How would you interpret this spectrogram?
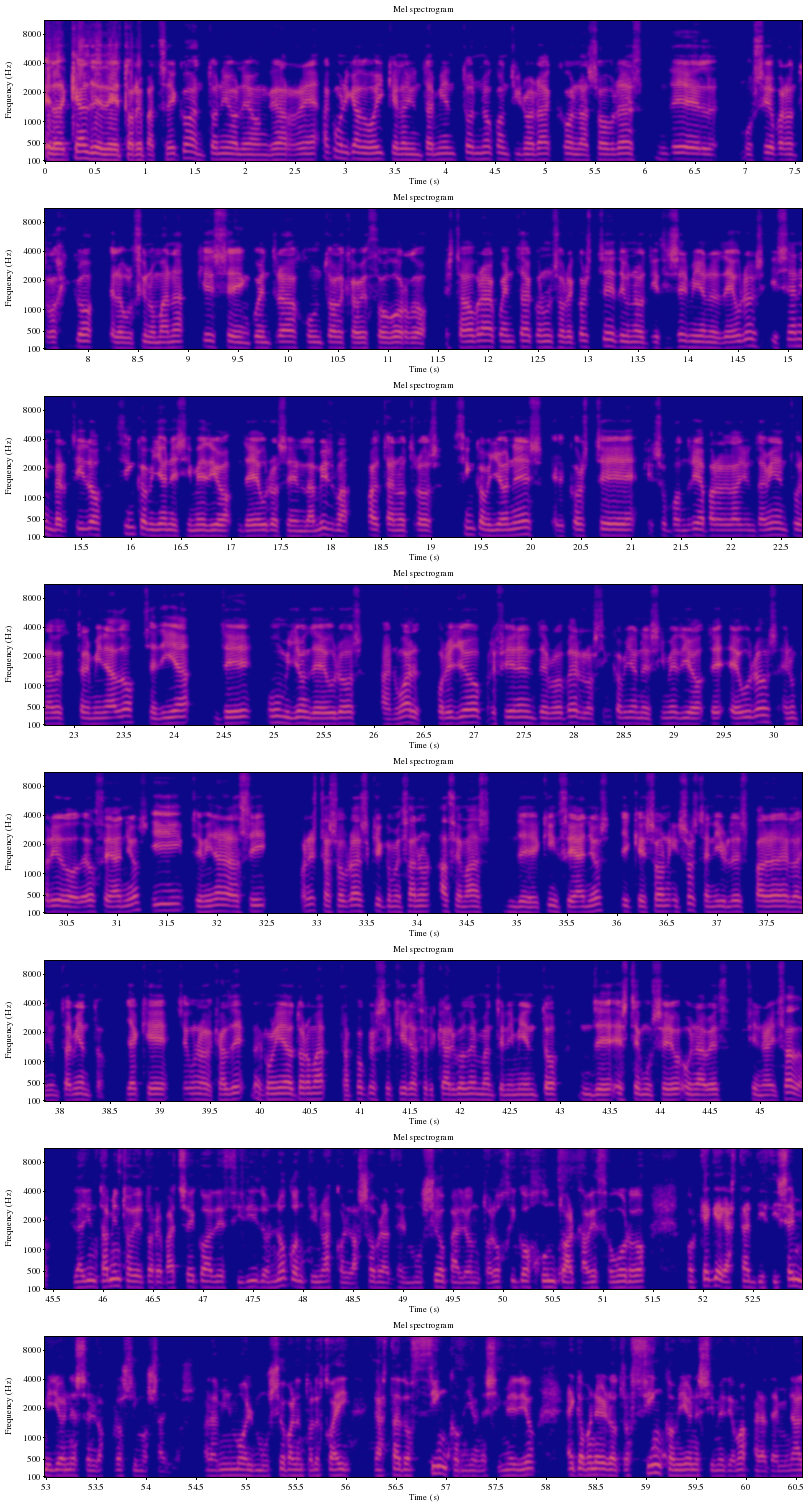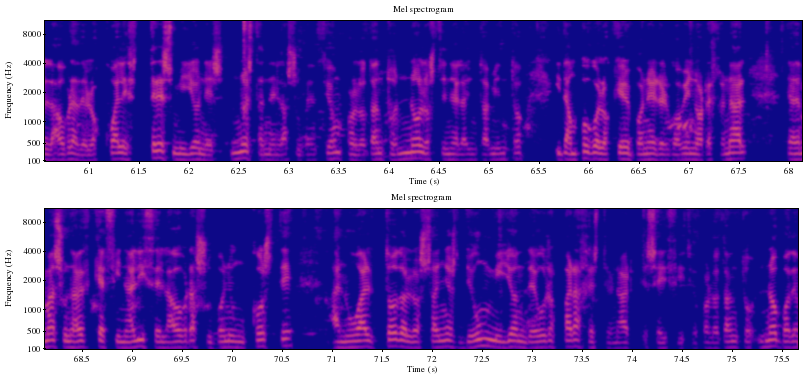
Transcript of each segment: El alcalde de Torre Pacheco, Antonio León Garre, ha comunicado hoy que el ayuntamiento no continuará con las obras del Museo Paleontológico de la Evolución Humana que se encuentra junto al Cabezo Gordo. Esta obra cuenta con un sobrecoste de unos 16 millones de euros y se han invertido 5 millones y medio de euros en la misma. Faltan otros 5 millones. El coste que supondría para el ayuntamiento una vez terminado sería de un millón de euros anual. Por ello, prefieren devolver los 5 millones y medio de euros en un periodo de 12 años y terminar así con estas obras que comenzaron hace más de 15 años y que son insostenibles para el ayuntamiento, ya que, según el alcalde, la comunidad autónoma tampoco se quiere hacer cargo del mantenimiento de este museo una vez finalizado. El Ayuntamiento de Torre Pacheco ha decidido no continuar con las obras del Museo Paleontológico junto al Cabezo Gordo porque hay que gastar 16 millones en los próximos años. Ahora mismo el Museo Paleontológico ha gastado 5 millones y medio, hay que poner otros 5 millones y medio más para terminar la obra, de los cuales 3 millones no están en la subvención, por lo tanto no los tiene el Ayuntamiento y tampoco los quiere poner el Gobierno regional. Y además, una vez que finalice la obra, supone un coste anual todos los años de un millón de euros para gestionar ese edificio. Por lo tanto, no podemos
